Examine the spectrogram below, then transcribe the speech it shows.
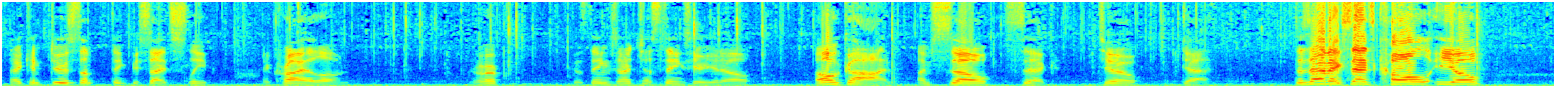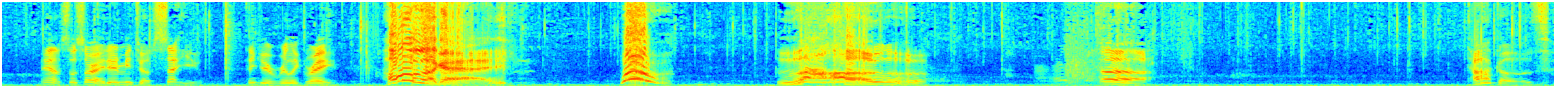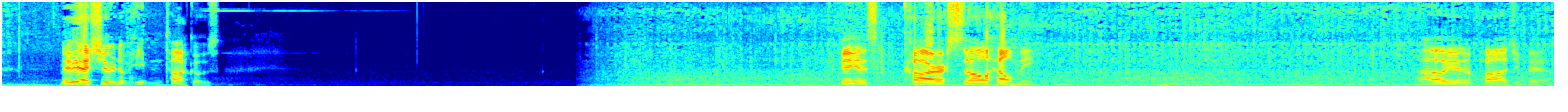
I can do something besides sleep and cry alone. Because things aren't just things here, you know. Oh god, I'm so sick to death. Does that make sense, Colio? Yeah, I'm so sorry. I didn't mean to upset you. I think you're really great. Home again! Woo! Uh. Tacos. Maybe I shouldn't have eaten tacos. You're gonna get this car, so help me. Oh, you're an apology bear.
